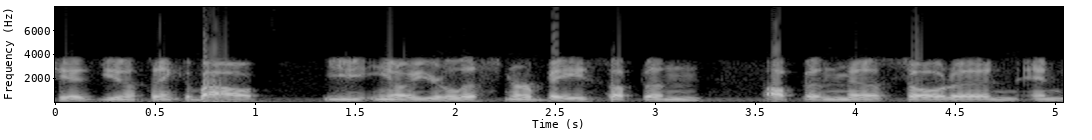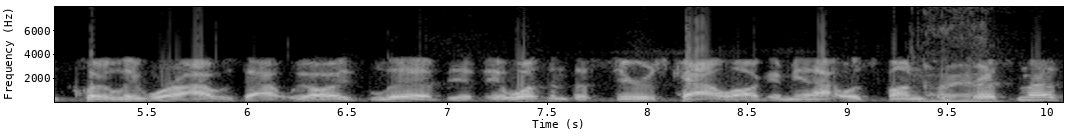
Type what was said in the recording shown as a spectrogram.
kids. You know, think about you, you know your listener base up in up in Minnesota and, and clearly where I was at, we always lived. It, it wasn't the Sears catalog. I mean, that was fun for yeah. Christmas.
